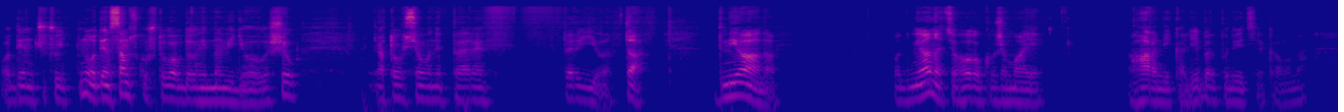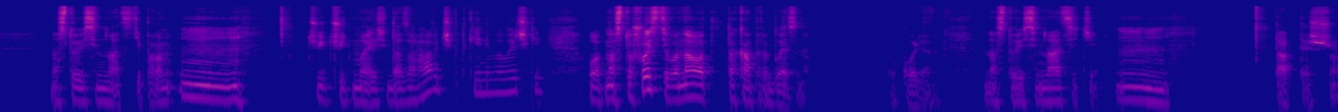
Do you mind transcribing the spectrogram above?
Один чуть-чуть, ну, один сам скуштував, другий на відео лишив. А то все вони пере, переїли. Так, Дміана. От Дміана цього року вже має гарний калібр. Подивіться, яка вона. На 118. Прям, м, Чуть-чуть має сюди загарчик такий невеличкий. От, на 106 вона от така приблизно по кольору. На 118. м Та ти що,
